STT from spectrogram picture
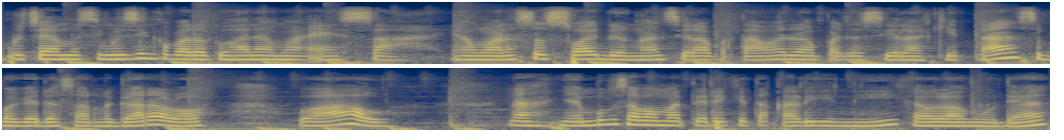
kepercayaan masing-masing kepada Tuhan Yang Maha Esa yang mana sesuai dengan sila pertama dalam Pancasila kita sebagai dasar negara loh. Wow. Nah, nyambung sama materi kita kali ini, kaulah muda,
